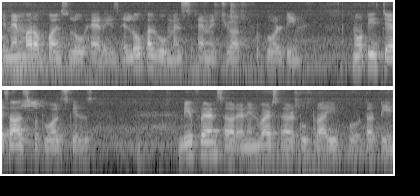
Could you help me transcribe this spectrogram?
a member of Hounslow Harriers, a local women's amateur football team, notices Jess's football skills, befriends her and invites her to try for the team.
